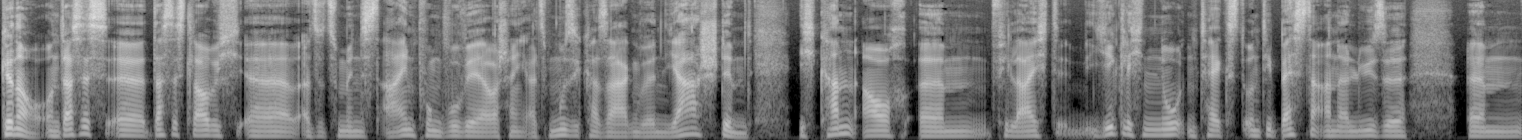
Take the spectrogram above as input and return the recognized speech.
Genau, und das ist, äh, das ist, glaube ich, äh, also zumindest ein Punkt, wo wir ja wahrscheinlich als Musiker sagen würden, ja, stimmt, ich kann auch ähm, vielleicht jeglichen Notentext und die beste Analyse ähm,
